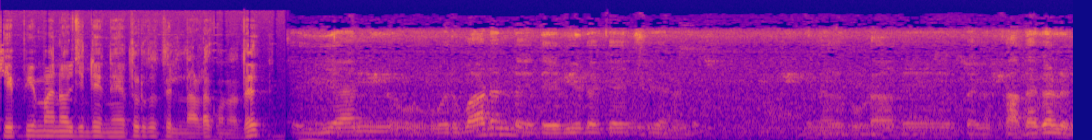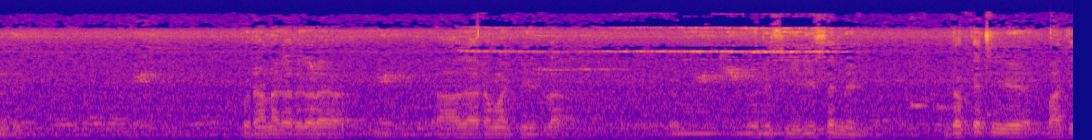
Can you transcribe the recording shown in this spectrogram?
കെ പി മനോജിന്റെ നേതൃത്വത്തിൽ നടക്കുന്നത്. ചെയ്യാൻ ഒരുപാടുണ്ട്. ദേവിയുടെ ചെയ്യാനുണ്ട്. പിന്നെ അത് കൂടാതെ കഥകളുണ്ട്. പുരാണ കഥകളെ ആധാരമാക്കിയിട്ടുള്ള ഒരു സീരീസ് തന്നെ ഉണ്ട് ഇതൊക്കെ ചെയ്യ ബാക്കി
